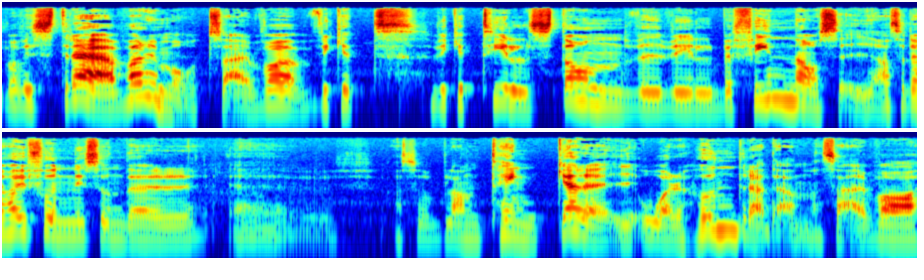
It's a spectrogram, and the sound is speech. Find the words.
vad vi strävar emot. Så här, vad, vilket, vilket tillstånd vi vill befinna oss i. Alltså det har ju funnits under eh, alltså bland tänkare i århundraden. Så här, vad,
